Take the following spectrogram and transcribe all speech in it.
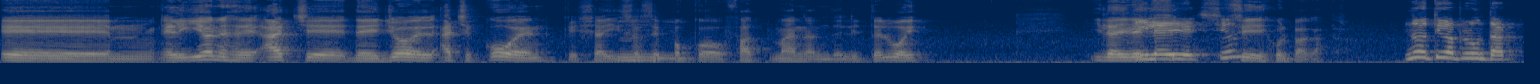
Eh, el guion es de H de Joel H. Cohen, que ya hizo hace Mm. poco Fat Man and the Little Boy. Y la, ¿Y la dirección? Sí, disculpa, Casper. No, te iba a preguntar.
